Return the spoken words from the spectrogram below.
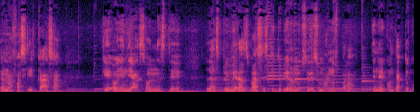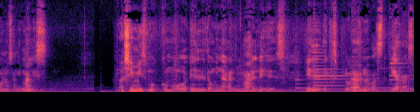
una fácil casa, que hoy en día son este, las primeras bases que tuvieron los seres humanos para tener contacto con los animales. Asimismo como el dominar animales, el explorar nuevas tierras.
